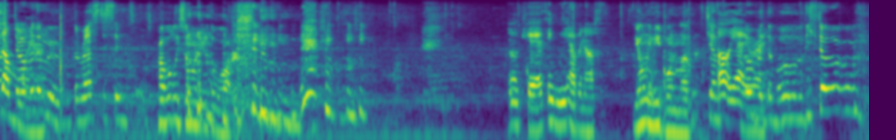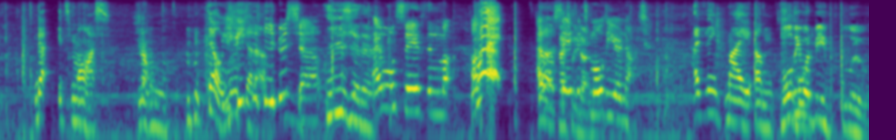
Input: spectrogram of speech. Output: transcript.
jumped over the moon. The rest is censored. Probably somewhere near the water. Okay, I think we have enough. You only need one leather. Jump Oh yeah, you're over right. the moldy stone. That it's moss, not wool. no, you shut up. you shut up. You shut up. I will say if the mo- I'll- What? I will Uh, say if it's done. moldy or not. I think my um. Moldy would be blue.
